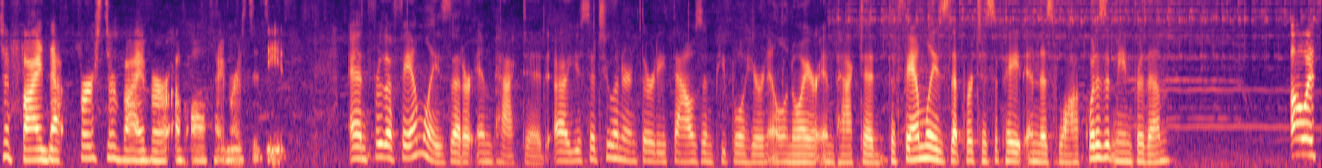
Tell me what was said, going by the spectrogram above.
to find that first survivor of Alzheimer's disease. And for the families that are impacted, uh, you said 230,000 people here in Illinois are impacted. The families that participate in this walk, what does it mean for them? Oh, it's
